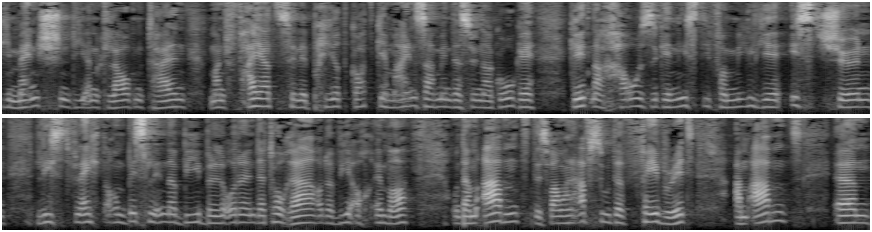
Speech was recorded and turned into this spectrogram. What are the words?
die Menschen, die ihren Glauben teilen. Man feiert, zelebriert Gott gemeinsam in der Synagoge, geht nach Hause, genießt die Familie, isst schön, liest vielleicht auch ein bisschen in der Bibel oder in der Torah oder wie auch immer. Und am Abend, das war mein absoluter Favorite, am Abend, ähm,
